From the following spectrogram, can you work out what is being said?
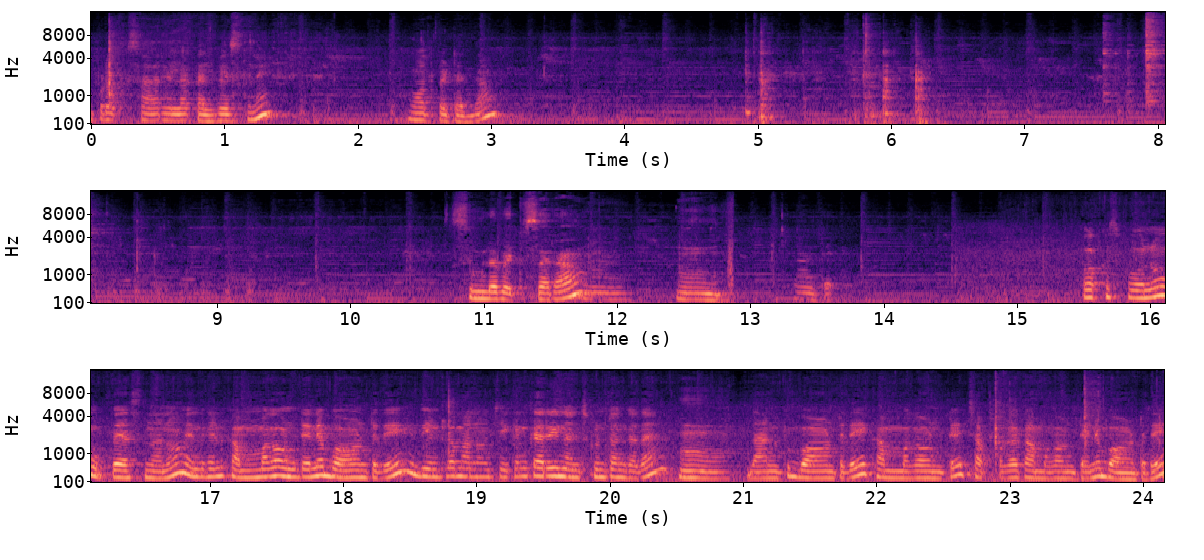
ఇప్పుడు ఒకసారి ఇలా కలిపేసుకుని మూత పెట్టేద్దాం. సిమ్లో పెట్టేశారా. అంతే. ఒక స్పూను ఉప్పు వేస్తున్నాను ఎందుకంటే కమ్మగా ఉంటేనే బాగుంటుంది. దీంట్లో మనం చికెన్ కర్రీ నంచుకుంటాం కదా. దానికి బాగుంటుంది. కమ్మగా ఉంటే చప్పగా కమ్మగా ఉంటేనే బాగుంటుంది.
